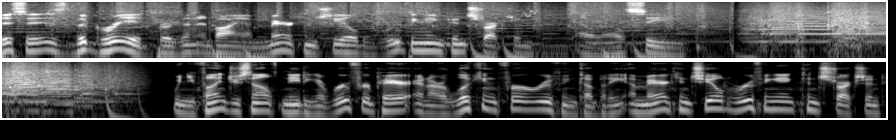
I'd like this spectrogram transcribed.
This is The Grid, presented by American Shield Roofing and Construction, LLC. When you find yourself needing a roof repair and are looking for a roofing company, American Shield Roofing and Construction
